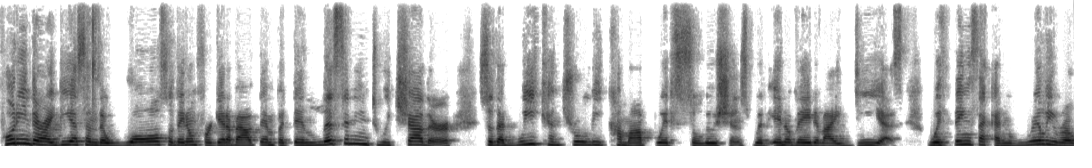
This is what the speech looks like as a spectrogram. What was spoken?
putting their ideas on the wall so they don't forget about them, but then listening to each other so that we can truly come up with solutions, with innovative ideas, with things that can really re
